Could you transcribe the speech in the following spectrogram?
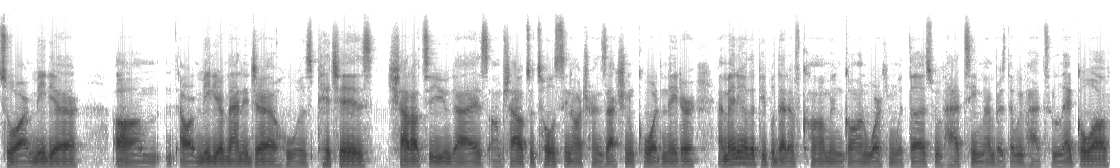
to our media um, our media manager who was pitches. Shout out to you guys. Um, shout out to Tosin our transaction coordinator and many other people that have come and gone working with us. We've had team members that we've had to let go of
